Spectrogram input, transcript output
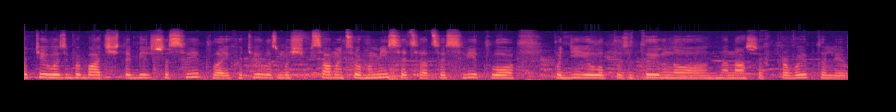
Хотілося б бачити більше світла, і хотілося б, щоб саме цього місяця це світло подіяло позитивно на наших правителів,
